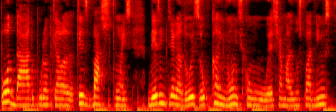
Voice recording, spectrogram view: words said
podado por aquela, aqueles bastões desentregadores ou canhões, como é chamado nos quadrinhos.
